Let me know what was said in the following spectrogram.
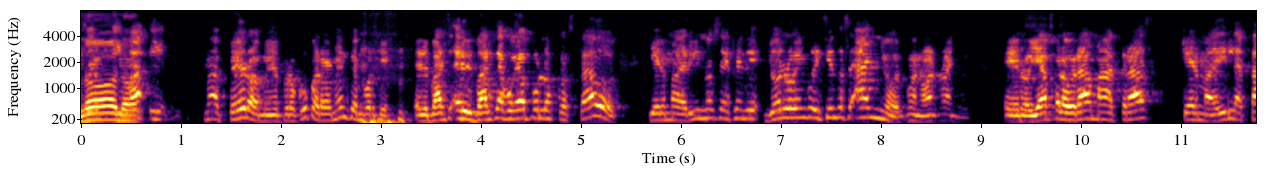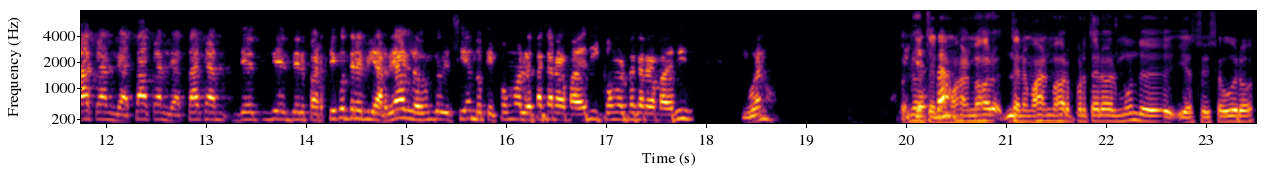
no, no. pero a mí me preocupa realmente porque el Barça, el Barça juega por los costados y el Madrid no se defiende. Yo lo vengo diciendo hace años, bueno, no años, pero ya programas atrás que el Madrid le atacan, le atacan, le atacan. Desde, el partido contra el Villarreal lo vengo diciendo que cómo le atacan al Madrid, cómo le atacan al Madrid. Y bueno, bueno, tenemos al, mejor, tenemos al mejor portero del mundo y estoy seguro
